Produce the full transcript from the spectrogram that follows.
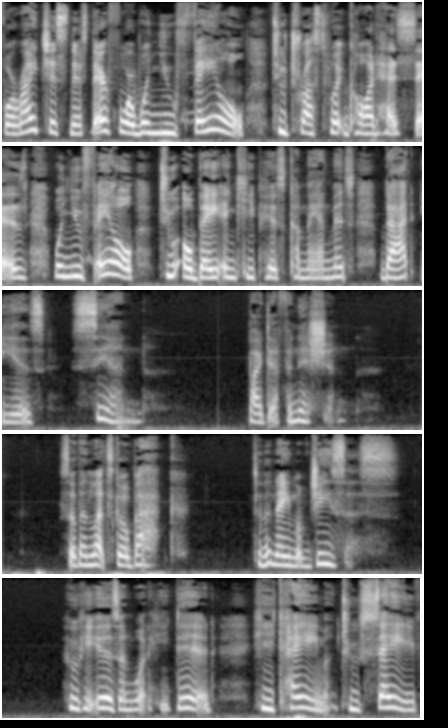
for righteousness. Therefore, when you fail to trust what God has said, when you fail to obey and keep his commandments, that is sin by definition. So then let's go back to the name of Jesus, who he is and what he did. He came to save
